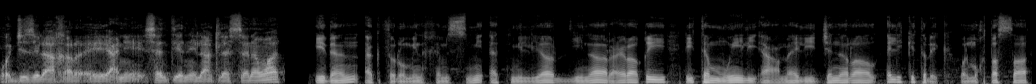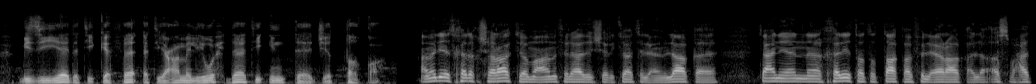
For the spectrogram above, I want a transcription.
والجزء الآخر يعني سنتين إلى ثلاث سنوات. إذا أكثر من 500 مليار دينار عراقي لتمويل أعمال جنرال إلكتريك والمختصة بزيادة كفاءة عمل وحدات إنتاج الطاقة. عملية خلق شراكة مع مثل هذه الشركات العملاقة تعني أن خريطة الطاقة في العراق أصبحت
